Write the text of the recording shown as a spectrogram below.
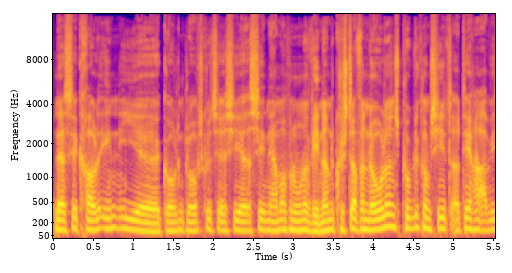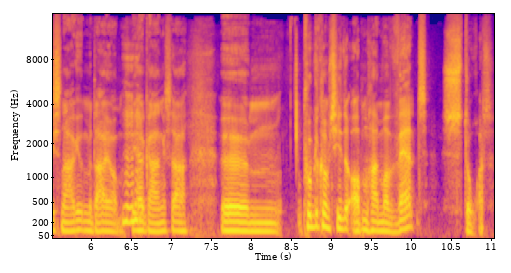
Lad os kravle ind i uh, Golden Globes, skulle til at sige, og se nærmere på nogle af vinderne. Christopher Nolans publikumshit, og det har vi snakket med dig om flere gange, så øhm, publikumshit Oppenheimer vandt stort.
